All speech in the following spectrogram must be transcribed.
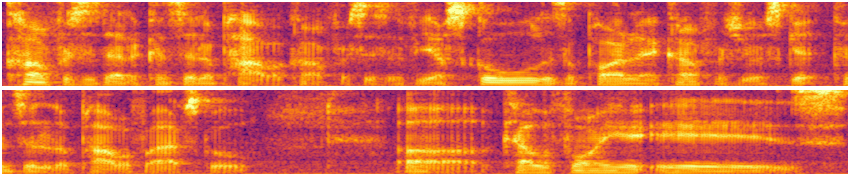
conferences that are considered power conferences. If your school is a part of that conference, you're considered a Power Five school. Uh, California is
